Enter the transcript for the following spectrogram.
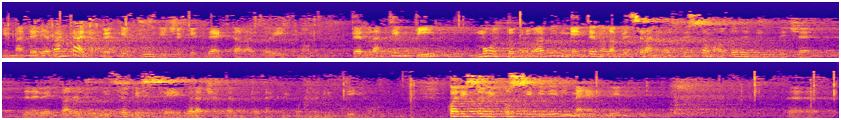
in materia bancaria, perché il giudice che detta l'algoritmo per la TP molto probabilmente non la penserà nello stesso modo del giudice dell'eventuale giudizio che segue l'accertamento tecnico preventivo. Quali sono i possibili rimedi? Eh,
